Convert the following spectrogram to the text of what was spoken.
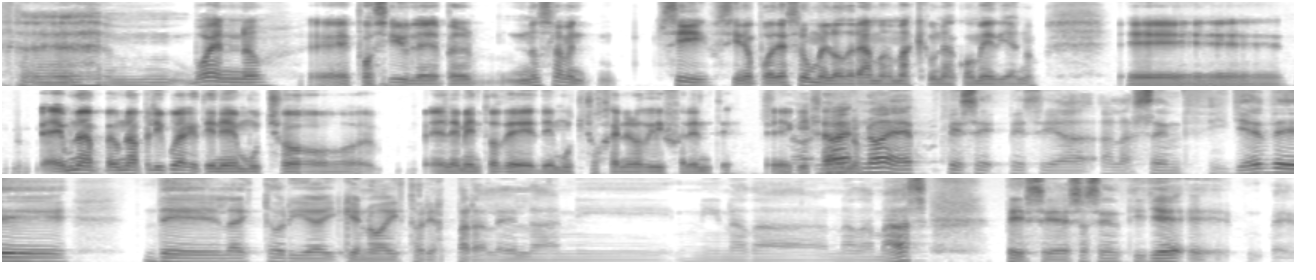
eh, bueno, es posible, pero no solamente Sí, si no podría ser un melodrama más que una comedia, ¿no? Eh, es una, película que tiene muchos elementos de, muchos géneros diferentes, eh, no, quizás, no, es, pese, a, la sencillez de, la historia y que no hay historias paralelas ni, nada, nada más, pese a esa sencillez, eh, es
